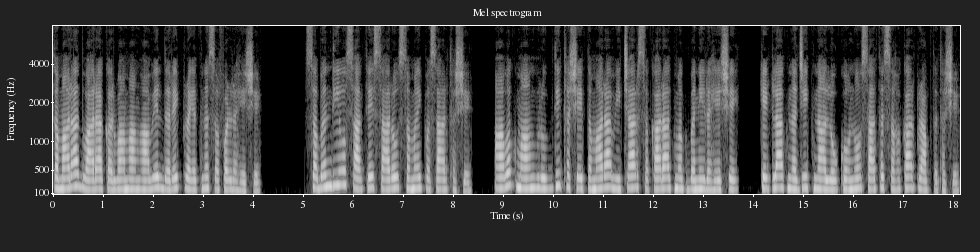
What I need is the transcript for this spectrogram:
તમારા દ્વારા કરવામાં આવેલ દરેક પ્રયત્ન સફળ રહેશે. સંબંધીઓ સાથે સારો સમય પસાર થશે. આવક માંગ વૃદ્ધિ થશે, તમારા વિચાર સકારાત્મક બની રહેશે. કેટલાક નજીકના લોકોનો સાથ સહકાર પ્રાપ્ત થશે.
